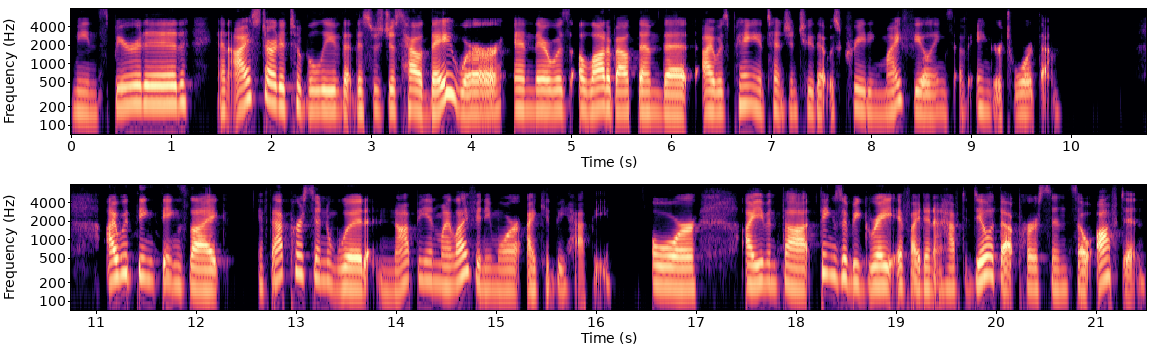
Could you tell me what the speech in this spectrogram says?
mean spirited, and I started to believe that this was just how they were. And there was a lot about them that I was paying attention to that was creating my feelings of anger toward them. I would think things like, if that person would not be in my life anymore, I could be happy. Or I even thought things would be great if I didn't have to deal with that person so often.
